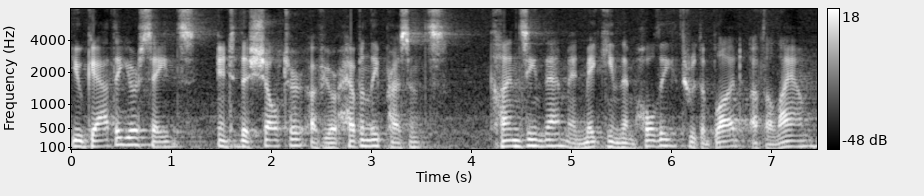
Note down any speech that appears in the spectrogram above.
you gather your saints into the shelter of your heavenly presence, cleansing them and making them holy through the blood of the Lamb.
